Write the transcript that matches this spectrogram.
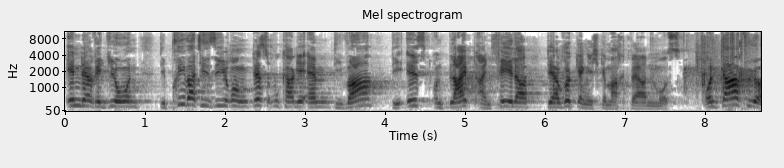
in der Region, die Privatisierung des UKGM die war, die ist und bleibt ein Fehler, der rückgängig gemacht werden muss. Und dafür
